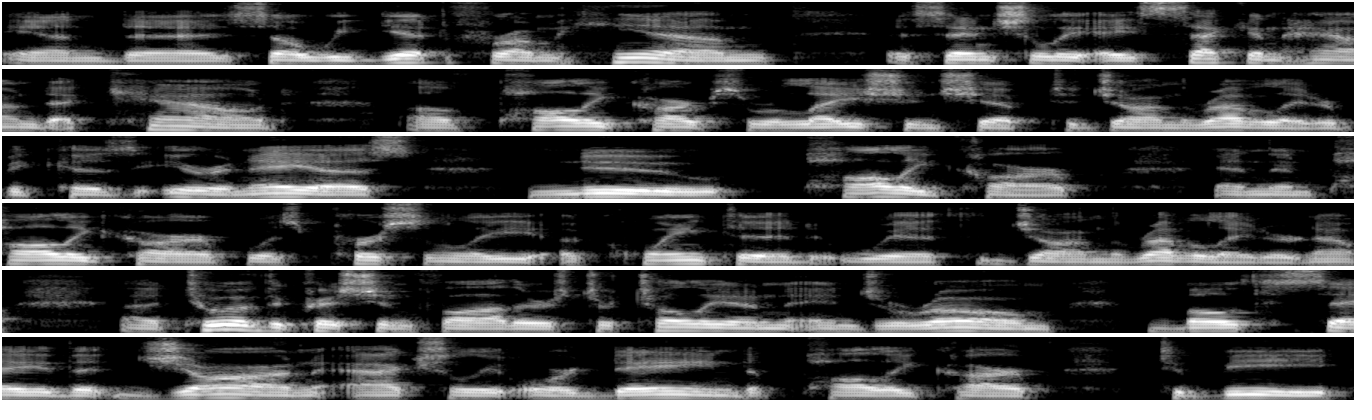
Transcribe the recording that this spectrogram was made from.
And uh, so we get from him essentially a second-hand account of Polycarp's relationship to John the Revelator because Irenaeus knew Polycarp and then Polycarp was personally acquainted with John the Revelator. Now, uh, two of the Christian fathers, Tertullian and Jerome, both say that John actually ordained Polycarp to be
